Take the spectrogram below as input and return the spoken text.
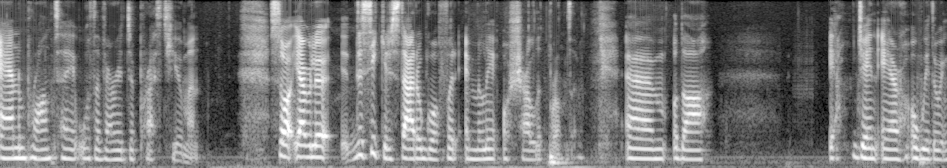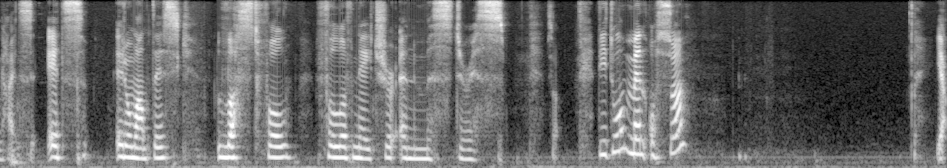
Anne Bronte was a very depressed human. Så jeg ville Det sikreste er å gå for Emily og Charlotte Bronte. Um, og da Ja, Jane Eyre og Withering Heights. It's romantisk, lustful, full of nature and mysterious. Så de to, men også ja.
